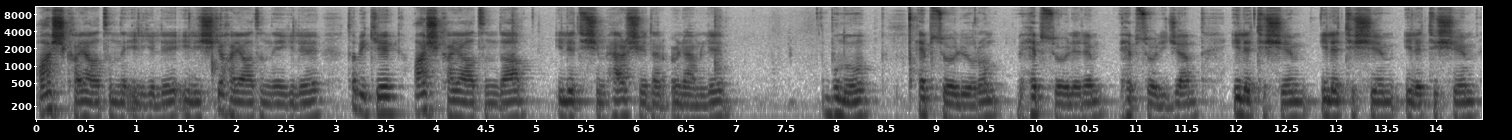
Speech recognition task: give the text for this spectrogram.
aşk hayatınla ilgili, ilişki hayatınla ilgili tabii ki aşk hayatında iletişim her şeyden önemli. Bunu hep söylüyorum ve hep söylerim hep söyleyeceğim. İletişim, iletişim, iletişim.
